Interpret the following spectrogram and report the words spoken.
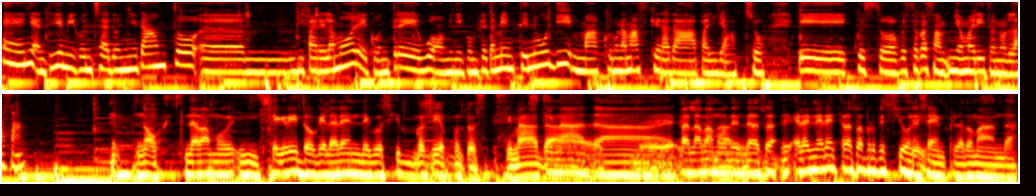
E niente, io mi concedo ogni tanto ehm, di fare l'amore con tre uomini completamente nudi ma con una maschera da pagliaccio e questo- questa cosa mio marito non la sa. No, davamo il segreto che la rende così, Così appunto stimata. stimata, eh, parlavamo amata. della sua, era inerente alla sua professione Sì. sempre la domanda.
